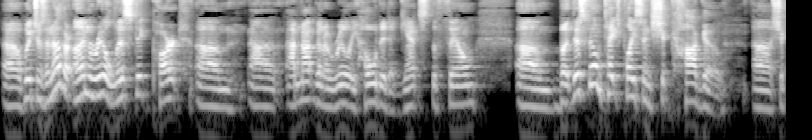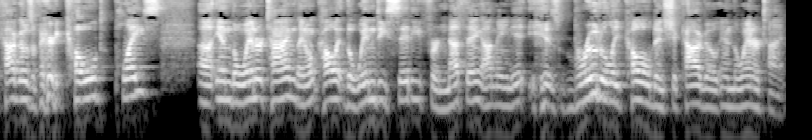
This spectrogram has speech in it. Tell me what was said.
Uh, which is another unrealistic part. Um, uh, I'm not going to really hold it against the film. Um, but this film takes place in Chicago. Uh, Chicago is a very cold place uh, in the wintertime. They don't call it the Windy City for nothing. I mean, it is brutally cold in Chicago in the wintertime,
